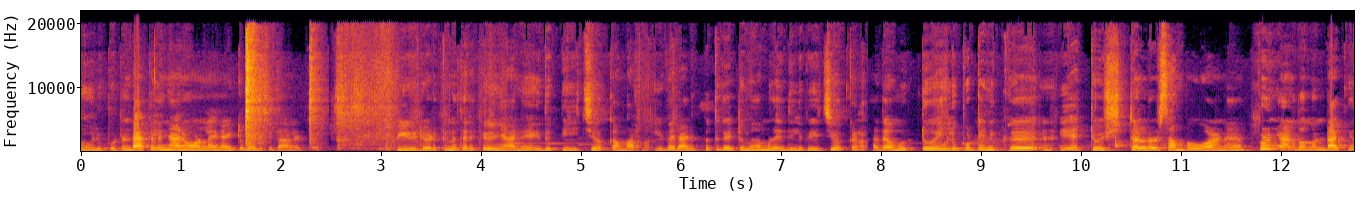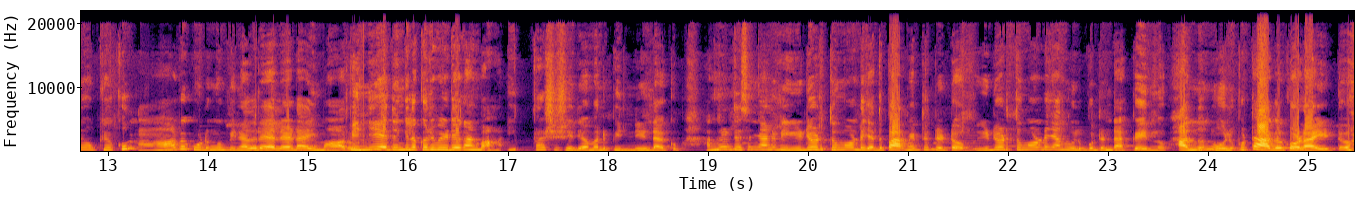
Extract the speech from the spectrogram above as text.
നൂലിപ്പുട്ടുണ്ടാക്കൽ ഞാൻ ഓൺലൈനായിട്ട് പഠിച്ചതാണ് കേട്ടോ വീഡിയോ എടുക്കുന്ന തിരക്കിൽ ഞാൻ ഇത് പീച്ച് വെക്കാൻ പറഞ്ഞു ഇവരെ അടുപ്പത്ത് കയറ്റുമ്പോൾ നമ്മൾ ഇതിൽ പീച്ച് വെക്കണം. അത് ഞാൻ വിട്ടുപോയി നൂലിപ്പുട്ട് എനിക്ക് ഏറ്റവും ഇഷ്ടമുള്ള ഒരു സംഭവമാണ്. ഇപ്പോഴും ഞാനതൊന്ന് ഉണ്ടാക്കി നോക്കി വെക്കും. ആകെ കുടുങ്ങും. പിന്നെ അതൊരു ഇലയുടെ ആയി മാറും. പിന്നെ ഏതെങ്കിലുമൊക്കെ ഒരു വീഡിയോ കാണുമ്പോൾ ആ ഇപ്രാവശ്യം ശരിയാൻ പറഞ്ഞു പിന്നെ ഉണ്ടാക്കും. അങ്ങനെ ഒരു ദിവസം ഞാൻ വീഡിയോ എടുത്തും കൊണ്ട് അത് പറഞ്ഞിട്ടുണ്ട് കേട്ടോ. വീഡിയോ എടുത്തും കൊണ്ട് ഞാൻ നൂലിപ്പുട്ട് ഉണ്ടാക്കുമായിരുന്നു. അന്നും നൂലിപ്പുട്ട് ആകെ കൊളായിട്ടോ.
